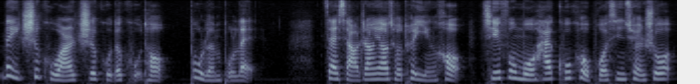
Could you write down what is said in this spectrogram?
为吃苦而吃苦的苦头，不伦不类。在小张要求退营后，其父母还苦口婆心劝说，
